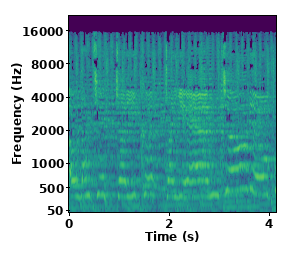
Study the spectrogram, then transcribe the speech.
偶然间，这一刻转眼就流过，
